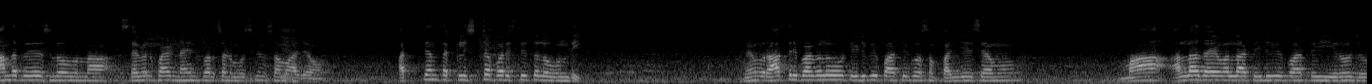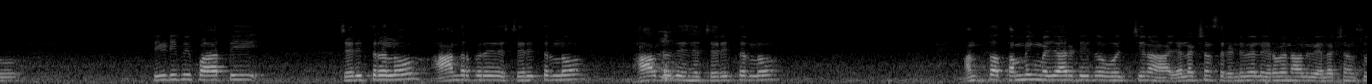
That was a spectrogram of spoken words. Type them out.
ఆంధ్రప్రదేశ్లో ఉన్న సెవెన్ పాయింట్ నైన్ పర్సెంట్ ముస్లిం సమాజం అత్యంత క్లిష్ట పరిస్థితిలో ఉంది. మేము రాత్రి పగలు టీడీపీ పార్టీ కోసం పనిచేశాము. మా అల్లా దయ వల్ల టీడీపీ పార్టీ ఈరోజు టీడీపీ పార్టీ చరిత్రలో ఆంధ్రప్రదేశ్ చరిత్రలో భారతదేశ చరిత్రలో అంత తమ్మింగ్ మెజారిటీతో వచ్చిన ఎలక్షన్స్ రెండు వేల ఇరవై నాలుగు ఎలక్షన్స్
